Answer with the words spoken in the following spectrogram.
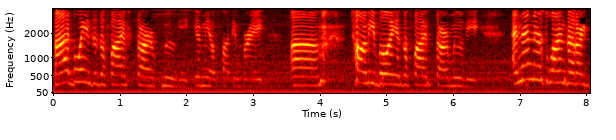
Bad Boys is a five star movie. Give me a fucking break. Um, Tommy Boy is a five star movie. And then there's ones that I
